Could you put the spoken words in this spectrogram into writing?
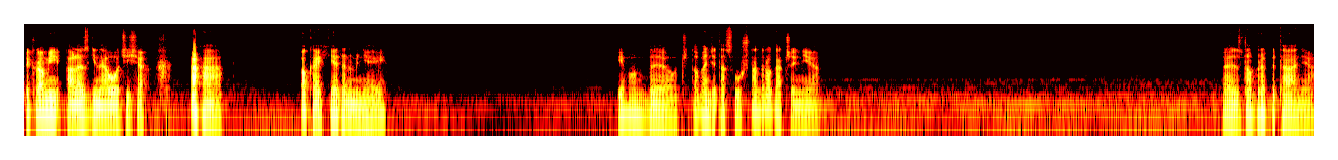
Przykro mi, ale zginęło ci się. Haha. Okej, jeden mniej. Kim on był? Czy to będzie ta słuszna droga, czy nie? To jest dobre pytanie.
